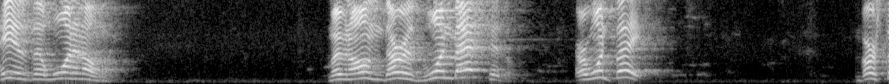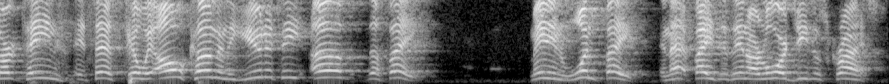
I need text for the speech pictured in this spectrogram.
He is the one and only. Moving on, there is one baptism or one faith. Verse 13, it says, Till we all come in the unity of the faith, meaning one faith, and that faith is in our Lord Jesus Christ,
